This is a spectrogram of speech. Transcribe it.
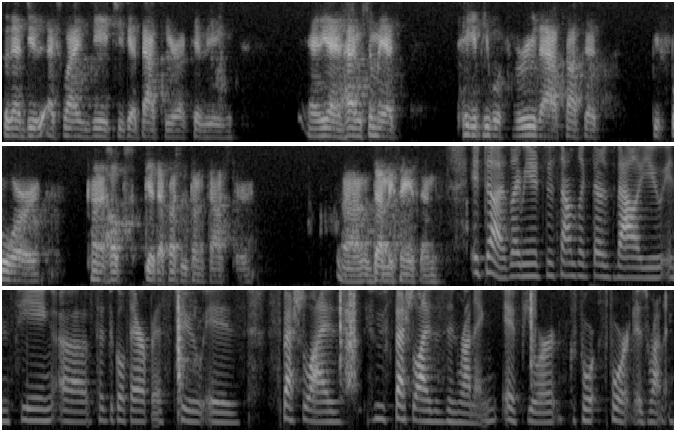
but then do X, Y, and Z to get back to your activity. And again, having somebody that's taking people through that process before kind of helps get that process done faster. Um, if that makes any sense. It does. I mean, it just sounds like there's value in seeing a physical therapist who is specialized, who specializes in running. If your sport is running.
